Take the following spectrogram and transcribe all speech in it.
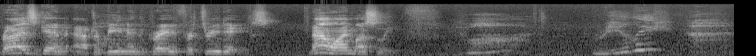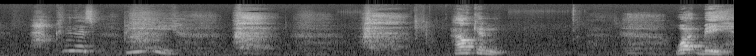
rise again after being in the grave for three days. Now I must leave. What? Really? How can this be? How can. What be?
